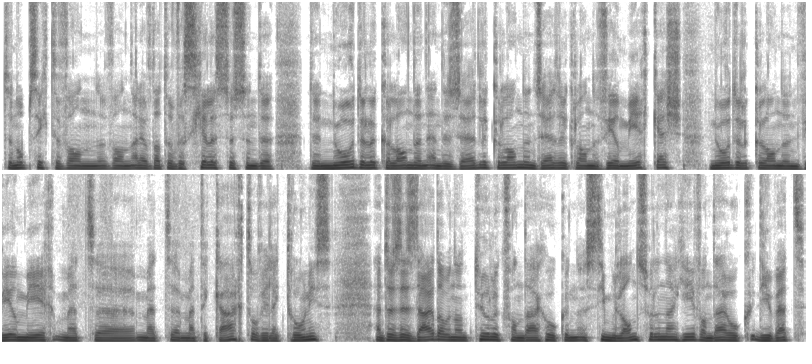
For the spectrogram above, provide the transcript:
ten opzichte van, van of dat er verschil is tussen de, de noordelijke landen en de zuidelijke landen. Zuidelijke landen veel meer cash, noordelijke landen veel meer met, uh, met, uh, met de kaart of elektronisch. En dus is daar dat we natuurlijk vandaag ook een stimulans willen aan geven. Vandaar ook die wet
